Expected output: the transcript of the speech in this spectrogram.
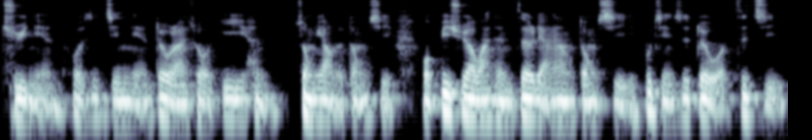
去年或者是今年，对我来说意义很重要的东西，我必须要完成这两样东西，不仅是对我自己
